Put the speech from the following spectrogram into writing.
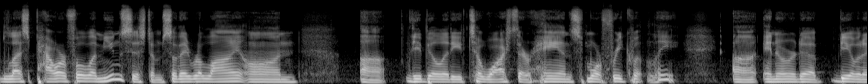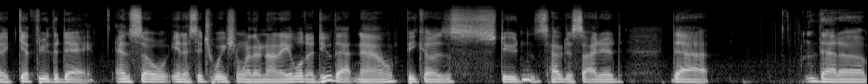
less powerful immune systems so they rely on uh, the ability to wash their hands more frequently uh, in order to be able to get through the day. And so, in a situation where they're not able to do that now because students have decided that that uh,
